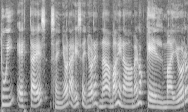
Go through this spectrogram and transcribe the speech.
TUI, esta es, señoras y señores, nada más y nada menos que el mayor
